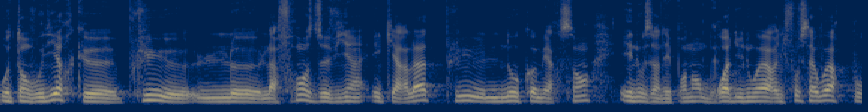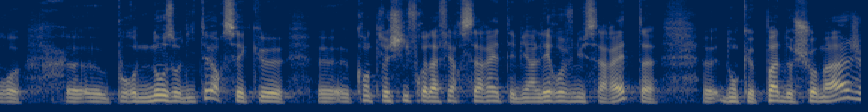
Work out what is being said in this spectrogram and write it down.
autant vous dire que plus euh, le- la France devient écarlate, plus nos commerçants et nos indépendants broient du noir. Il faut savoir pour, euh, pour nos auditeurs, c'est que euh, quand le chiffre d'affaires s'arrête, eh bien les revenus s'arrêtent, Euh, donc pas de chômage.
